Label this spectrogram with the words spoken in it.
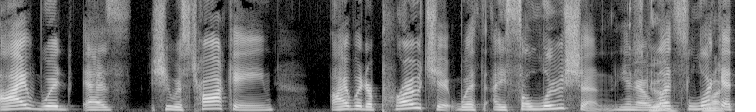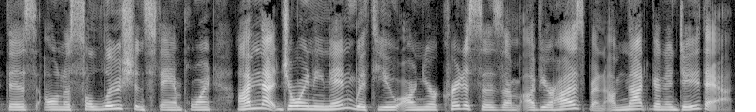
I would, as she was talking, I would approach it with a solution. You know, let's look right. at this on a solution standpoint. I'm not joining in with you on your criticism of your husband. I'm not going to do that.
